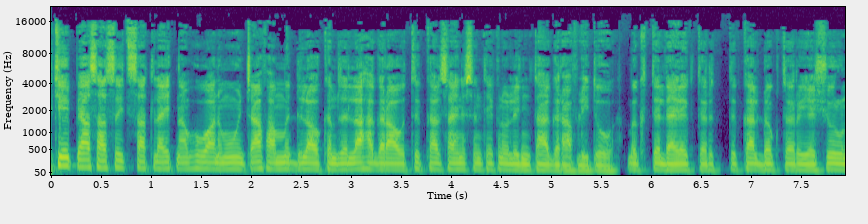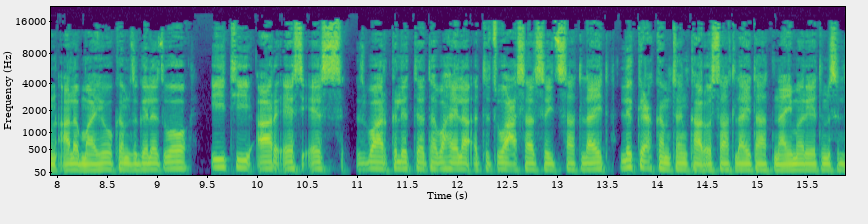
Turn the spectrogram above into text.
ኢትዮጵያ ሳልሰይቲ ሳትላይት ናብ ህዋ ንምውንጫፍ ኣብ ምድላው ከምዘላ ሃገራዊ ትካል ሳይንስን ቴክኖሎጂን እታ ሃገር ኣፍሊጡ። ምክትል ዳይሬክተር እቲ ትካል ዶክተር የሹሩን ኣለማየሁ ከምዝገለፅዎ፣ ኢቲኣርኤስኤስ ዝባር ክልተ ተባሂላ እትፅዋዕ ሳልሰይቲ ሳትላይት ልክዕ ከምተን ካልኦት ሳትላይታት ናይ መሬት ምስሊ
